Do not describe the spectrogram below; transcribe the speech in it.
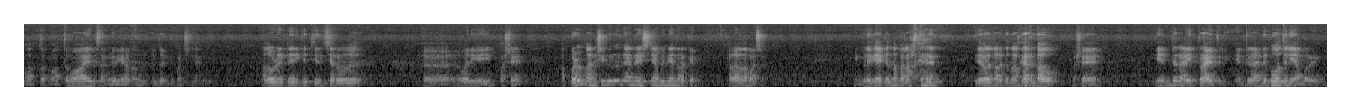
മഹത്വ മഹത്വമായ ഒരു സംഗതിയാണത് എന്ന് എനിക്ക് മനസ്സിലായത്. അതോടൊപ്പം എനിക്ക് തിരിച്ചറിവ് വരികയും. പക്ഷേ അപ്പോഴും മനുഷ്യഗുരുവിനെ അന്വേഷിച്ച് ഞാൻ പിന്നെ നടക്കണം അതാണ് തമാശ. നിങ്ങൾ കേൾക്കുന്ന പല ആൾക്കാരും ഇതേപോലെ നടക്കുന്ന ആൾക്കാരുണ്ടാവും. പക്ഷേ എന്റെ ഒരു അഭിപ്രായത്തിൽ എന്റെ ഒരു അനുഭവത്തിൽ ഞാൻ പറയുന്നു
